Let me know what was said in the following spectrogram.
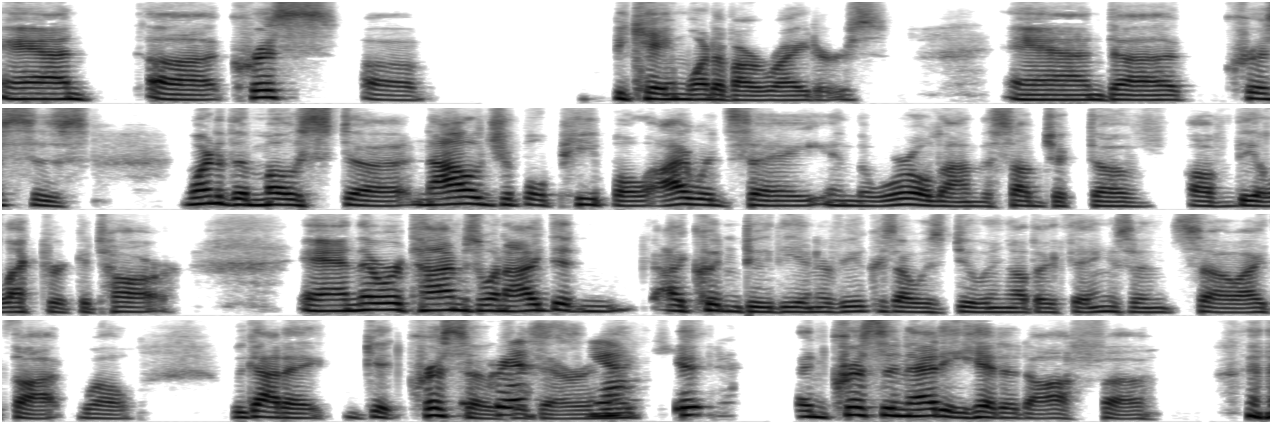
And uh, Chris uh, became one of our writers. And uh, Chris is one of the most uh, knowledgeable people, I would say, in the world on the subject of, of the electric guitar. And there were times when I didn't, I couldn't do the interview because I was doing other things. And so I thought, well, we got to get Chris over Chris, there. And, yeah. it- and Chris and Eddie hit it off. Uh,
